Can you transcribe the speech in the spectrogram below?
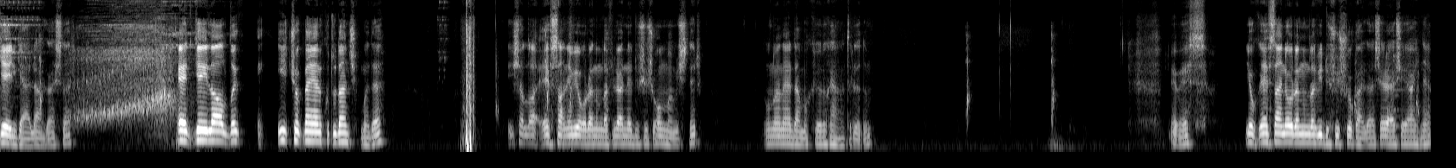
Gale geldi arkadaşlar. Evet Gale'i aldık. Hiç çoktan yani kutudan çıkmadı. İnşallah efsanevi oranımda filan ne düşüş olmamıştır. Ona nereden bakıyorduk ha hatırladım. Evet. Yok efsane oranımda bir düşüş yok arkadaşlar. Her şey aynı.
